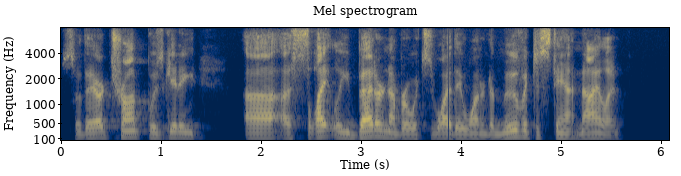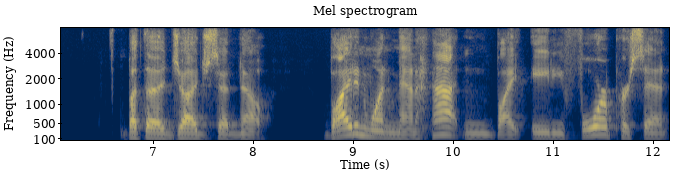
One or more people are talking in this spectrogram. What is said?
So there, Trump was getting uh, a slightly better number, which is why they wanted to move it to Staten Island. But the judge said no. Biden won Manhattan by 84%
